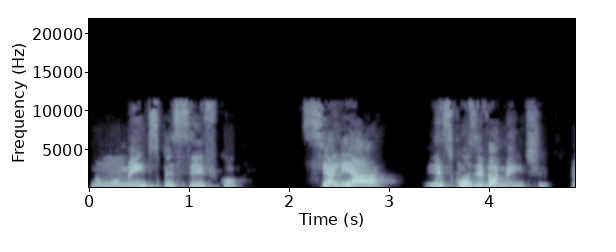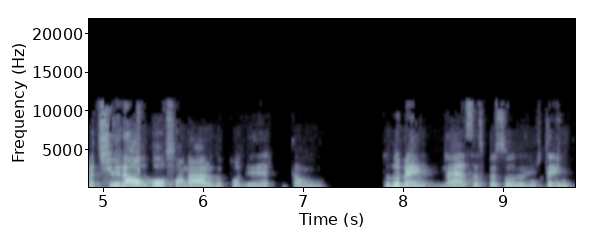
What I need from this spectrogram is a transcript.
num momento específico, se aliar exclusivamente para tirar o Bolsonaro do poder. Então, tudo bem, né? Essas pessoas, a gente tem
